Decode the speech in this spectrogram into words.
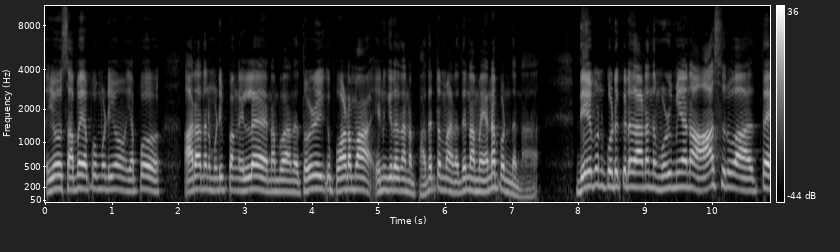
ஐயோ சபை எப்போ முடியும்? எப்போ ஆராதனை முடிப்பாங்க? இல்லை நம்ம அந்த தொழிலுக்கு போனோமா என்கிறதான பதட்டமானது நம்ம என்ன பண்ணுதுன்னா தேவன் கொடுக்கிறதான அந்த முழுமையான ஆசீர்வாதத்தை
